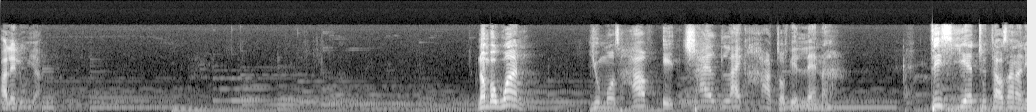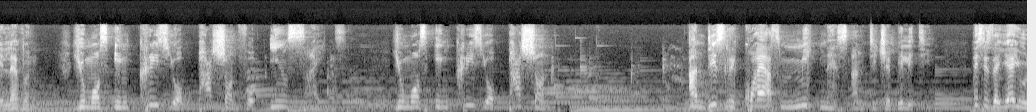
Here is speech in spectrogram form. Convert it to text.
Hallelujah. Number one, you must have a childlike heart of a learner. This year, 2011, you must increase your passion for insight. You must increase your passion. And this requires meekness and teachability. This is the year you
